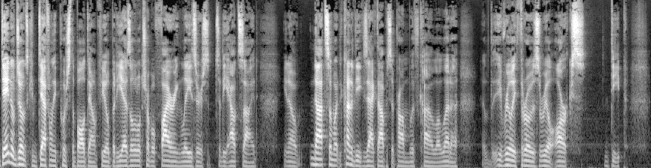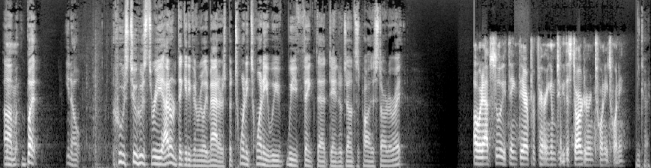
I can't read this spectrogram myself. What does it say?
Daniel Jones can definitely push the ball downfield, but he has a little trouble firing lasers to the outside. You know, not so much, kind of the exact opposite problem with Kyle Lauletta. He really throws real arcs deep. Um, but, you know, who's two, who's three, I don't think it even really matters. But 2020, we, we think that Daniel Jones is probably the starter, right? I would absolutely think they're preparing him to be the starter in 2020. Okay.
